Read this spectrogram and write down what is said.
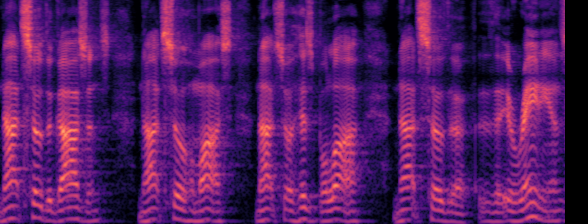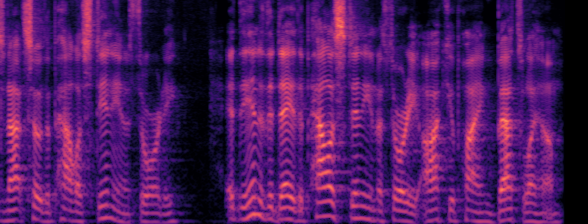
Not so the Gazans, not so Hamas, not so Hezbollah, not so the, the Iranians, not so the Palestinian Authority. At the end of the day, the Palestinian Authority occupying Bethlehem,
